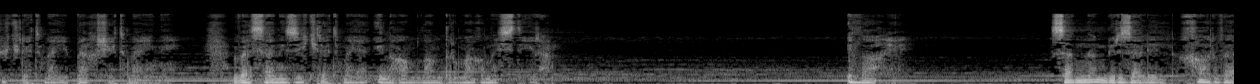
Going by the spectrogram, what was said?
şükr etməyi bəxş etməyini, və səni zikr etməyə ilhamlandırmağını istəyirəm. İlahi, səndən bir zəlil, xar və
